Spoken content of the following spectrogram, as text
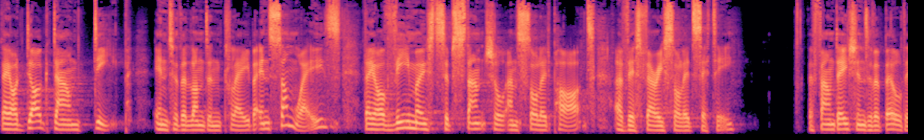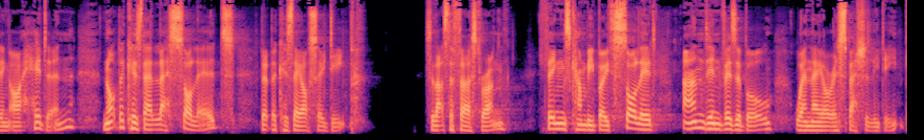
They are dug down deep into the London clay, but in some ways, they are the most substantial and solid part of this very solid city. The foundations of a building are hidden, not because they're less solid, but because they are so deep. So that's the first rung. Things can be both solid and invisible when they are especially deep.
